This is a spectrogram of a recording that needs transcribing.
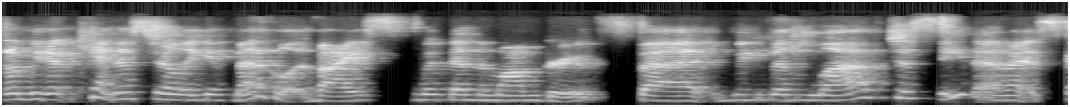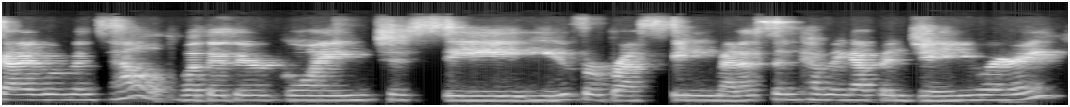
And we don't, can't necessarily give medical advice within the mom groups, but we would love to see them at Sky Women's Health, whether they're going to see you for breastfeeding medicine coming up in January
